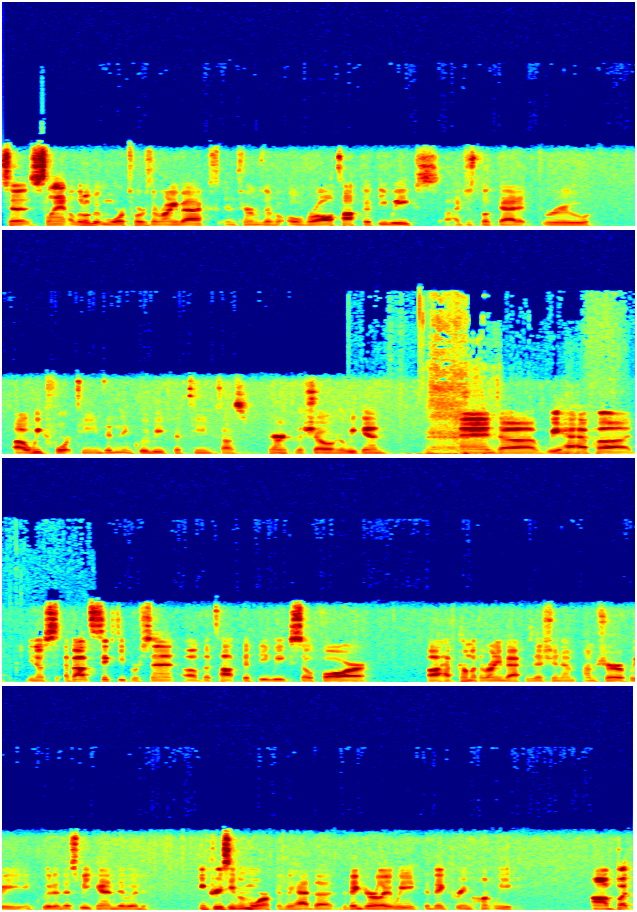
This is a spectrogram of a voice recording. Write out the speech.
to slant a little bit more towards the running backs in terms of overall top 50 weeks. I just looked at it through uh, week 14, didn't include week 15 because I was preparing for the show over the weekend and uh, we have uh, you know about 60% of the top 50 weeks so far uh, have come at the running back position. I'm, I'm, sure if we included this weekend, it would increase even more because we had the, the big Gurley week, the big Kareem Hunt week. Uh, but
